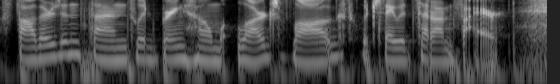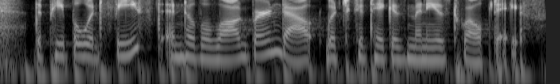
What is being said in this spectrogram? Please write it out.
fathers and sons would bring home large logs, which they would set on fire. The people would feast until the log burned out, which could take as many as 12 days.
